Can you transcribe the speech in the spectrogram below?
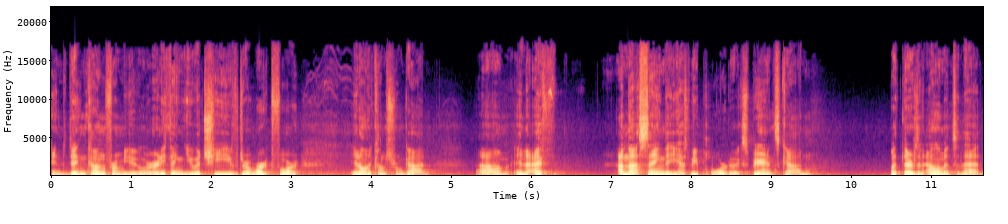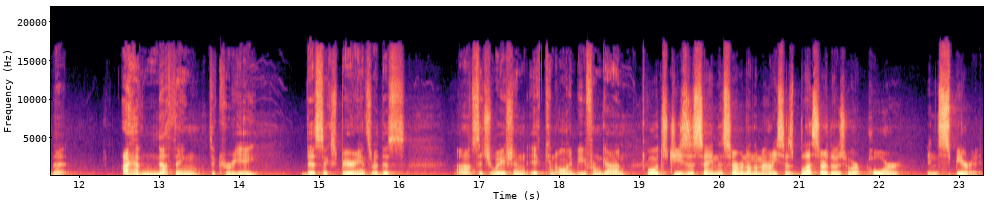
and it didn't come from you or anything you achieved or worked for, it only comes from God. Um, and I, I'm not saying that you have to be poor to experience God, but there's an element to that that I have nothing to create this experience or this uh, situation. It can only be from God. Well, it's Jesus saying in the Sermon on the Mount. He says, "Blessed are those who are poor in spirit."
